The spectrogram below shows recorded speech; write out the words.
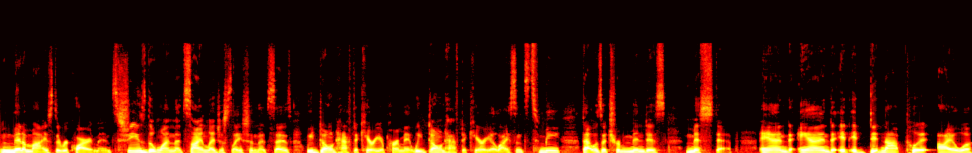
minimize the requirements. She's the one that signed legislation that says we don't have to carry a permit, we don't have to carry a license. To me, that was a tremendous misstep. And, and it, it did not put Iowa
